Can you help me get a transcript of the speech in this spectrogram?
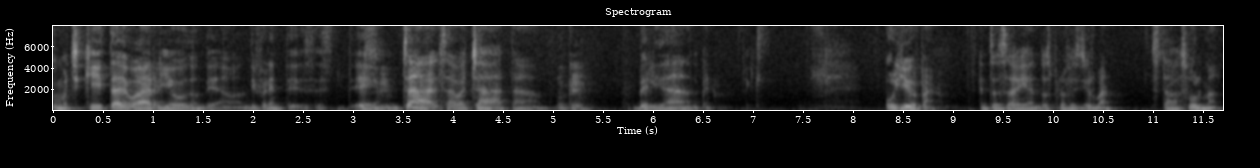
como chiquita de barrio donde daban diferentes este, em, Sí. salsa, bachata, Ok. belidad, bueno, y urbano. Entonces habían dos profes de urbano. Estaba Zulma,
